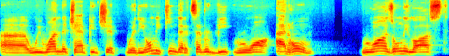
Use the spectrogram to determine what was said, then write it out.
uh, we won the championship. We're the only team that has ever beat Rouen at home. Rouen has only lost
